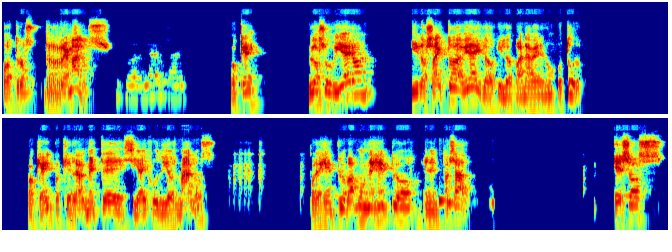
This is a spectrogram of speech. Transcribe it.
otros remalos. ¿Ok? Los hubieron y los hay todavía y, lo, y los van a ver en un futuro. ¿Ok? Porque realmente si hay judíos malos, por ejemplo, vamos a un ejemplo en el pasado. Esos,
